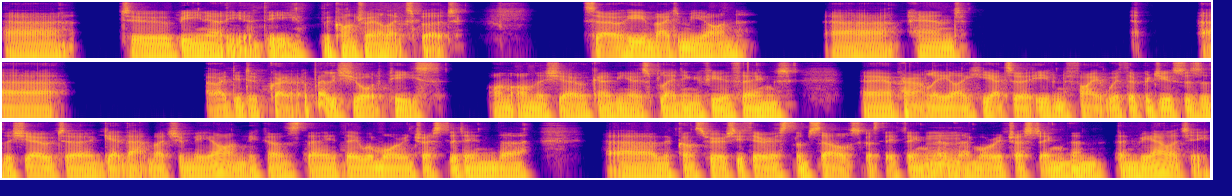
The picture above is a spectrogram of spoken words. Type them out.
uh, to be you know, the, the, the contrail expert. So he invited me on. Uh, and uh, I did a quite a fairly short piece on on the show, kind of you know explaining a few things. Uh, apparently, like he had to even fight with the producers of the show to get that much of me on because they they were more interested in the uh, the conspiracy theorists themselves because they think mm. that they're more interesting than than reality.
